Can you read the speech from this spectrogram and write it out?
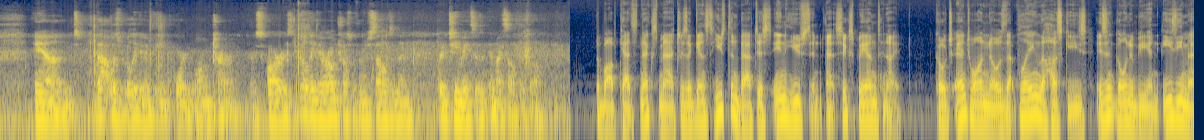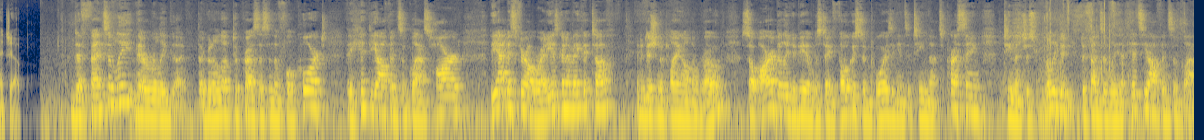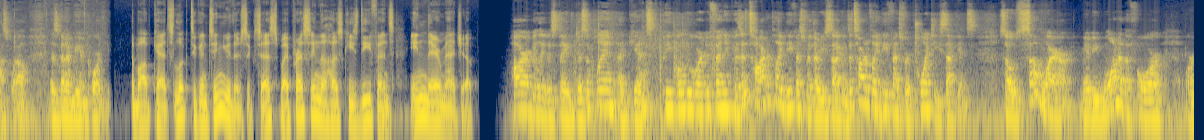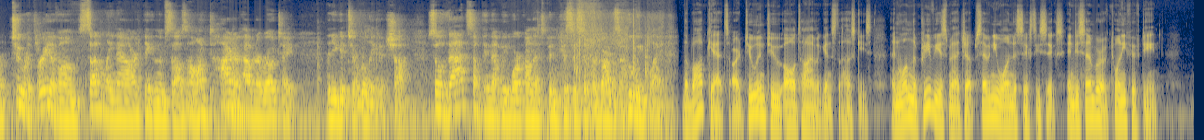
And that was really going to be important long term as far as building their own trust within themselves and then their teammates and myself as well. The Bobcats' next match is against Houston Baptist in Houston at 6 p.m. tonight. Coach Antoine knows that playing the Huskies isn't going to be an easy matchup. Defensively, they're really good. They're going to look to press us in the full court. They hit the offensive glass hard. The atmosphere already is going to make it tough in addition to playing on the road. So our ability to be able to stay focused and poised against a team that's pressing, a team that's just really good defensively, that hits the offensive glass well, is going to be important. The Bobcats look to continue their success by pressing the Huskies' defense in their matchup. Our ability to stay disciplined against people who are defending, because it's hard to play defense for 30 seconds. It's hard to play defense for 20 seconds. So somewhere, maybe one of the four or two or three of them suddenly now are thinking to themselves, "Oh, I'm tired of having to rotate." Then you get to a really good shot. So that's something that we work on that's been consistent regardless of who we play. The Bobcats are 2 and 2 all time against the Huskies and won the previous matchup 71 to 66 in December of 2015.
